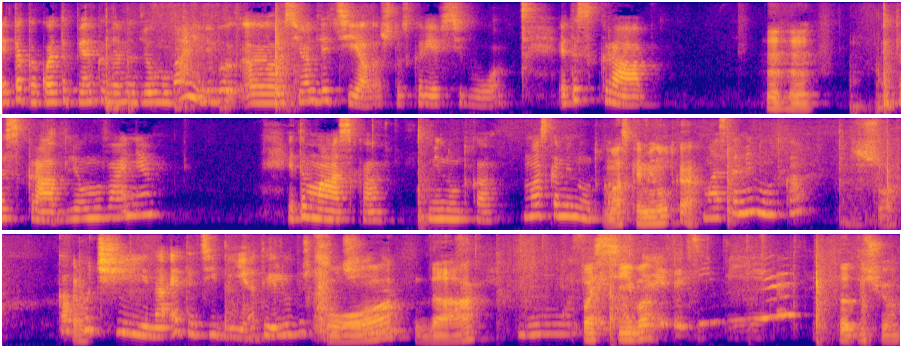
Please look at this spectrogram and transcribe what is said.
Это какой-то пенка, наверное, для умывания, либо э, лосьон для тела, что скорее всего. Это скраб. Угу. Это скраб для умывания. Это маска. Минутка. Маска-минутка. Маска-минутка? Маска-минутка. Хорошо. Капучино. Это тебе. Ты любишь О, капучино? да. Вот. Спасибо. Это тебе. Да ты чё?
